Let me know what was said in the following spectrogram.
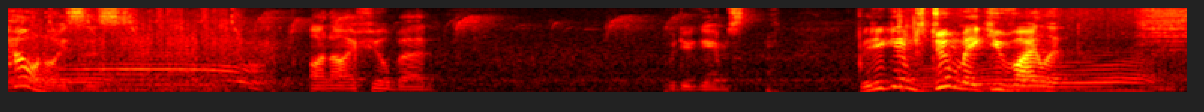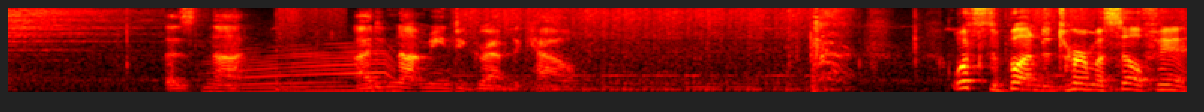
Cow noises. Oh, now I feel bad. Video games. Video games do make you violent. That's not... I did not mean to grab the cow. What's the button to turn myself in?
